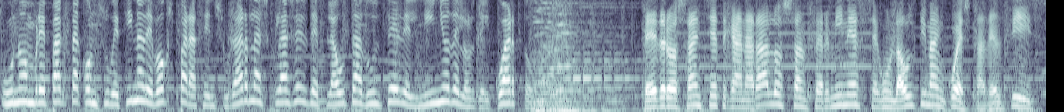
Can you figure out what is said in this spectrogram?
Un hombre pacta con su vecina de Vox para censurar las clases de flauta dulce del niño de los del cuarto. Pedro Sánchez ganará los Sanfermines según la última encuesta del CIS.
